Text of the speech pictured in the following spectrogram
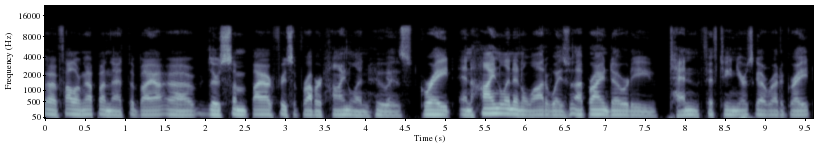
uh, following up on that, the bio, uh, there's some biographies of Robert Heinlein who is great, and Heinlein in a lot of ways. Uh, Brian Doherty 10, 15 years ago wrote a great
